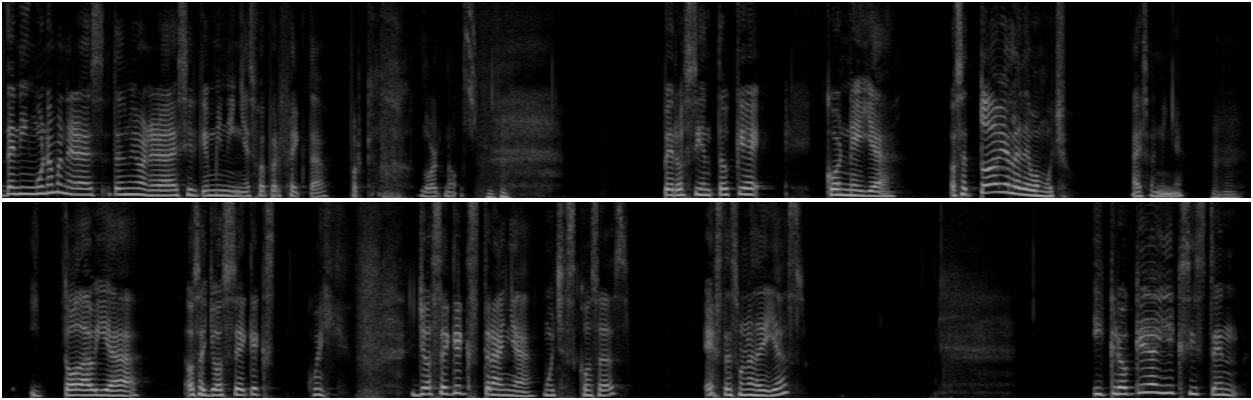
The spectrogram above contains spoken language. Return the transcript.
de ninguna manera es, esta es mi manera de decir que mi niñez fue perfecta, porque Lord knows. Pero siento que con ella, o sea, todavía le debo mucho a esa niña. Y todavía, o sea, yo sé que, güey, yo sé que extraña muchas cosas. Esta es una de ellas. Y creo que ahí existen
